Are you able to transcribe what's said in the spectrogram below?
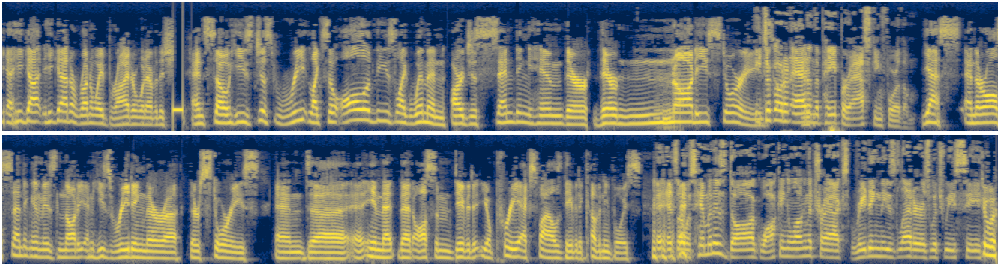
yeah, he got, he got a runaway bride or whatever the shit. And so he's just re, like, so all of these like women are just sending him their, their naughty stories. he took out an ad in the paper asking for them. Yes, and they're all sending him his naughty, and he's reading their uh, their stories, and uh in that that awesome David, you know, pre X Files David Duchovny voice. It- It's always him and his dog walking along the tracks, reading these letters, which we see a-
